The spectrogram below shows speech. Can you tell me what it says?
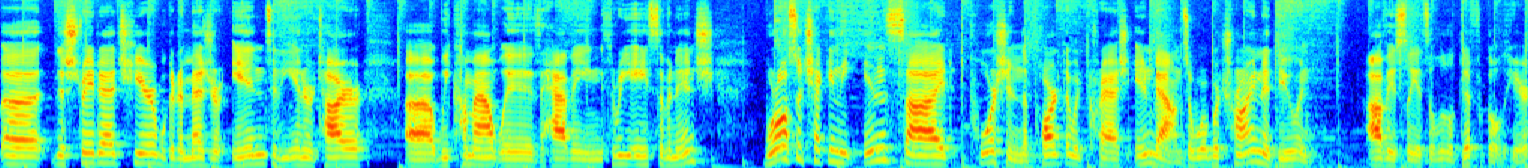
uh, this straight edge here. We're gonna measure into the inner tire. Uh, we come out with having 3 eighths of an inch. We're also checking the inside portion, the part that would crash inbound. So what we're trying to do, and obviously it's a little difficult here,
